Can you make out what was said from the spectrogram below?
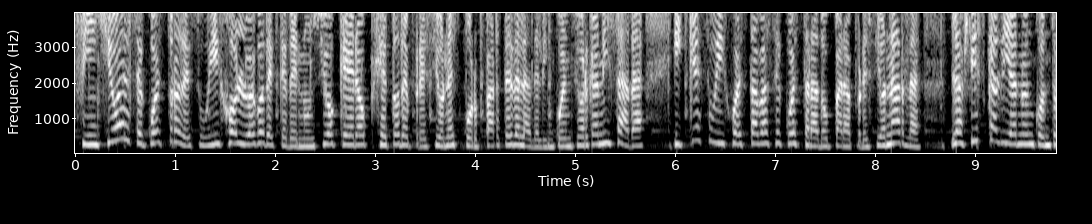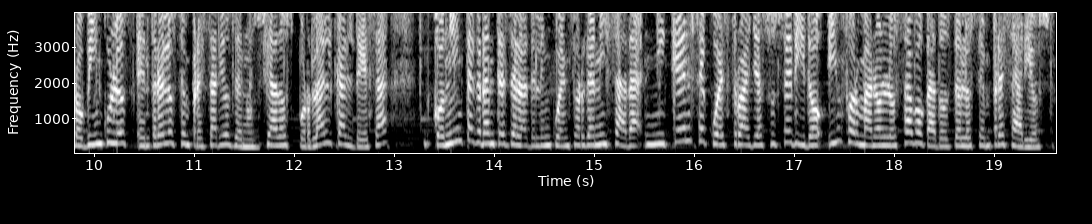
fingió el secuestro de su hijo luego de que denunció que era objeto de presiones por parte de la delincuencia organizada y que su hijo estaba secuestrado para presionarla. La Fiscalía no encontró vínculos entre los empresarios denunciados por la alcaldesa con integrantes de la delincuencia organizada ni que el secuestro haya sucedido, informaron los abogados de los empresarios.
